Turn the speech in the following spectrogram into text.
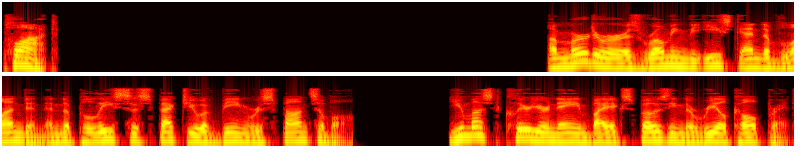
Plot A murderer is roaming the East End of London and the police suspect you of being responsible. You must clear your name by exposing the real culprit.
